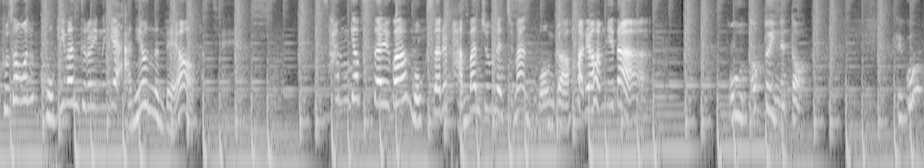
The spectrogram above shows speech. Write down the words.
구성은 고기만 들어있는 게 아니었는데요. 삼겹살과 목살을 반반 주문했지만 뭔가 화려합니다. 오 떡도 있네 떡 그리고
